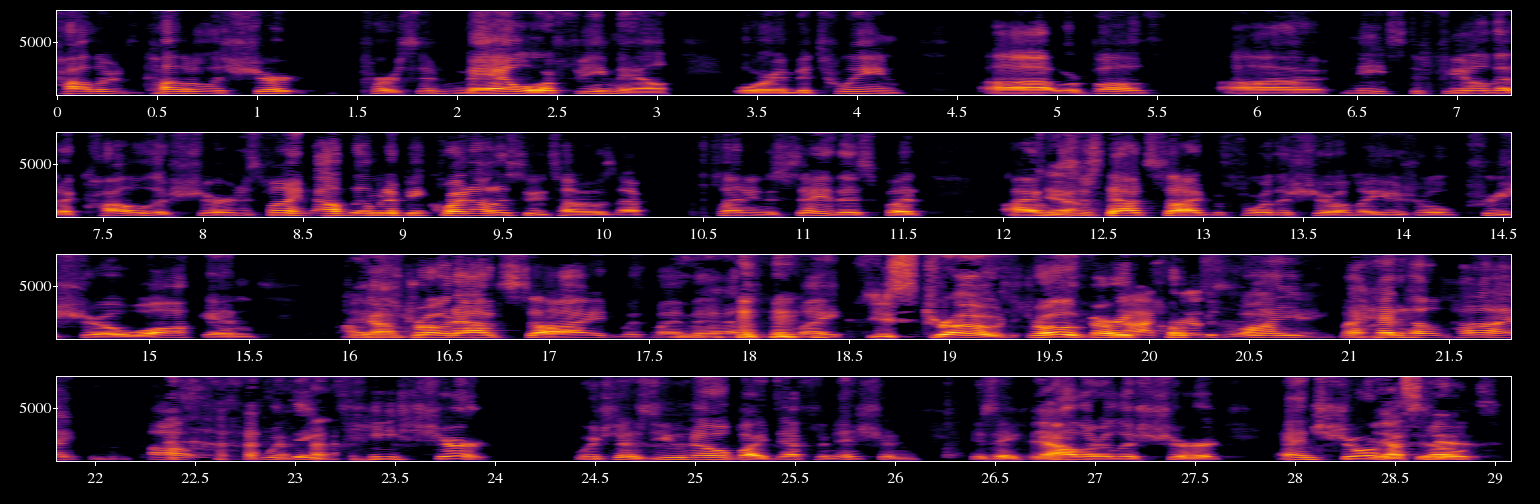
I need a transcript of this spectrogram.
collared, collarless shirt person, male or female, or in between uh, or both, uh, needs to feel that a collarless shirt is fine. I'm, I'm going to be quite honest with you, Tom. I was not planning to say this, but I was yeah. just outside before the show, my usual pre-show walk, and I yeah. strode outside with my mask and my. you strode. Strode very not purposefully, my head held high, uh, with a t-shirt, which, as you know by definition, is a yeah. collarless shirt and shorts. Yes, so, it is.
